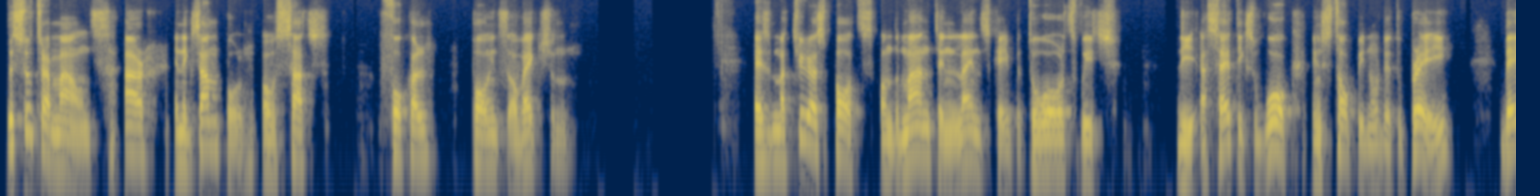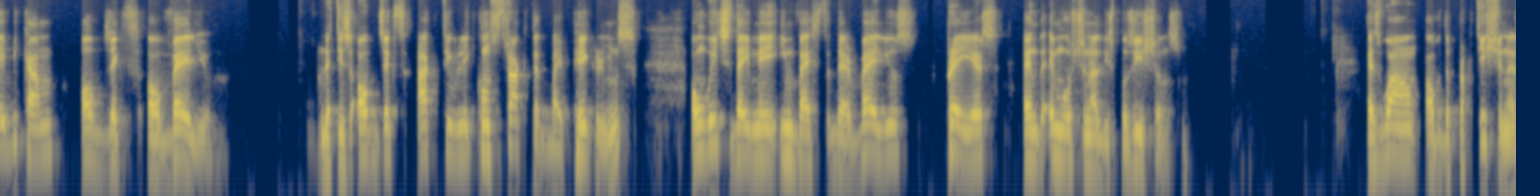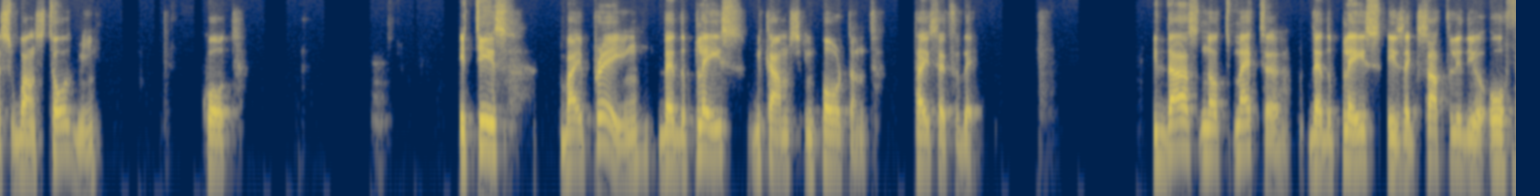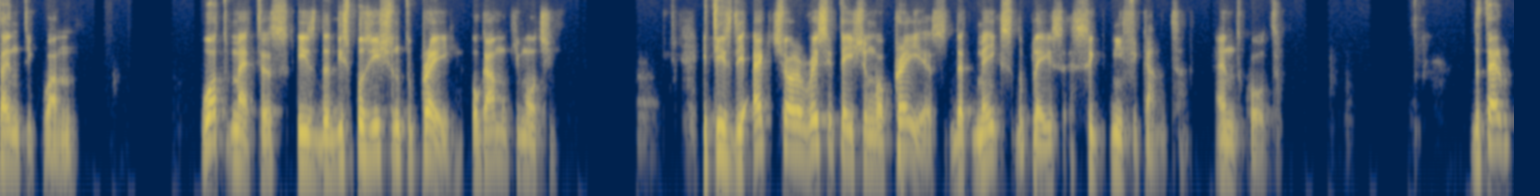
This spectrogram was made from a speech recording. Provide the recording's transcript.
The sutra mounts are an example of such focal points of action. As material spots on the mountain landscape towards which the ascetics walk and stop in order to pray, they become objects of value. That is, objects actively constructed by pilgrims on which they may invest their values, prayers, and emotional dispositions. As one of the practitioners once told me, quote, it is by praying that the place becomes important, Tai said today. It does not matter that the place is exactly the authentic one. What matters is the disposition to pray, Ogamu Kimochi. It is the actual recitation of prayers that makes the place significant, end quote. The term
